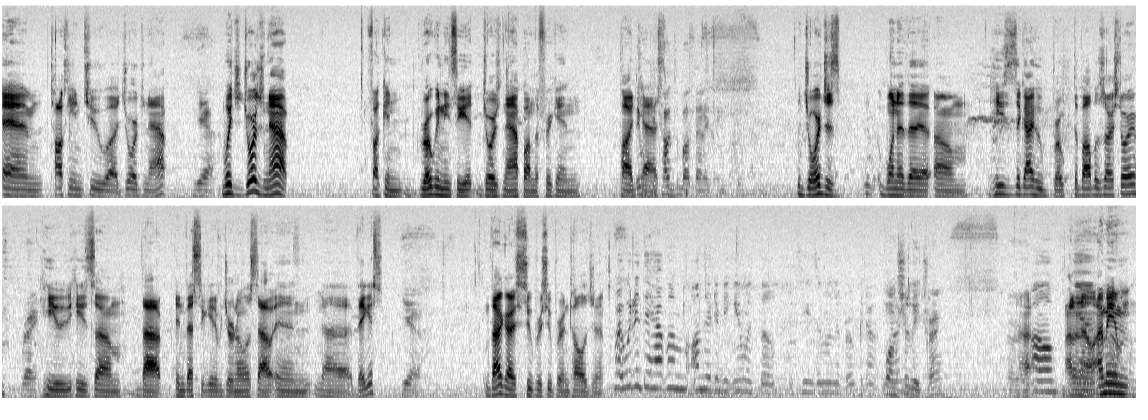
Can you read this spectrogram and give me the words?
and talking to uh, George Knapp, Yeah. which George Knapp, fucking Rogan needs to get George Knapp on the freaking They- We podcast. talked about that, I think. Too. George is one of the um, he's the guy who broke the Bob Lazar story. Right. He he's um, that investigative journalist out in uh, Vegas. Yeah. That guy's super super intelligent. Why wouldn't they have him on there to begin with, though? If he's the one that broke it out. you Well, I'm sure they try. Or- I- Oh, I don't yeah. know. I mean,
